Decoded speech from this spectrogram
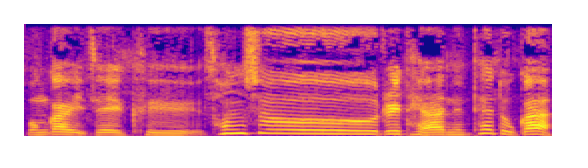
뭔가 이제 그 선수를 대하는 태도가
